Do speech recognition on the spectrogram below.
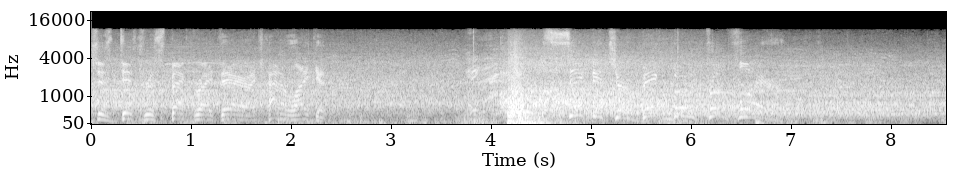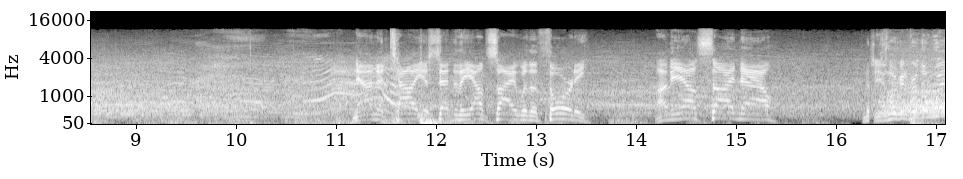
That's just disrespect right there. I kind of like it. Signature big boot from Flair. Now Natalya sent to the outside with authority. On the outside now. She's looking for the win.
